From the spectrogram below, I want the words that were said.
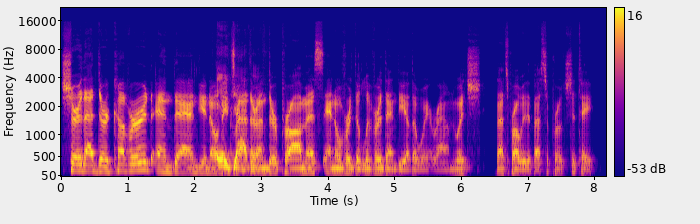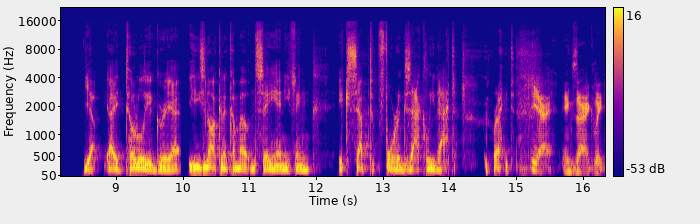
sure that they're covered, and then you know they'd exactly. rather under promise and over deliver than the other way around, which that's probably the best approach to take. Yeah, I totally agree. He's not going to come out and say anything except for exactly that. right? Yeah, exactly.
